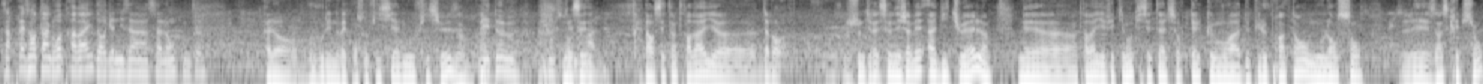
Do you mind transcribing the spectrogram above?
Ça représente un gros travail d'organiser un salon comme ça? Alors, vous voulez une réponse officielle ou officieuse Les deux. Non. Alors c'est un travail, euh, d'abord, je ne dirais, ce n'est jamais habituel, mais euh, un travail effectivement qui s'étale sur quelques mois, depuis le printemps où nous lançons les inscriptions.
